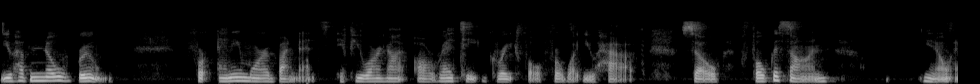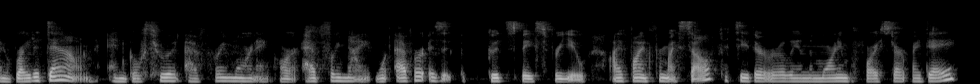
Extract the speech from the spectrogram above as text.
you have no room for any more abundance if you are not already grateful for what you have. So focus on you know, and write it down and go through it every morning or every night, whatever is a good space for you. I find for myself, it's either early in the morning before I start my day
